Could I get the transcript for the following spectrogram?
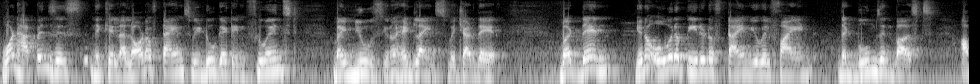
what happens is nikhil a lot of times we do get influenced by news you know headlines which are there. But then you know over a period of time you will find that booms and busts are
